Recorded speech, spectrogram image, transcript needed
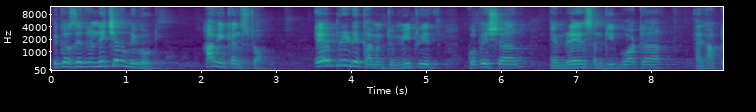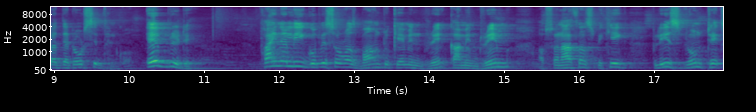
because it is the nature of devotee. How he can stop? Every day coming to meet with Gopeshwar, embrace and give water, and after that worship then go. Every day. Finally, Gopeshwar was bound to come in dream, come in dream of Sanatan speaking, please don't take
